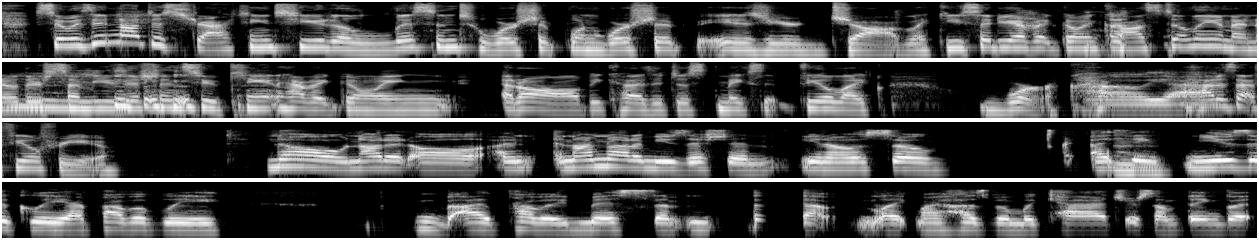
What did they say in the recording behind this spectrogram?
so is it not distracting to you to listen to worship when worship is your job? Like you said, you have it going constantly. And I know there's some musicians who can't have it going at all because it just makes it feel like work. How, oh, yeah. How does that feel for you? No, not at all. I'm, and I'm not a musician, you know, so I mm. think musically, I probably, I probably miss some that like my husband would catch or something, but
